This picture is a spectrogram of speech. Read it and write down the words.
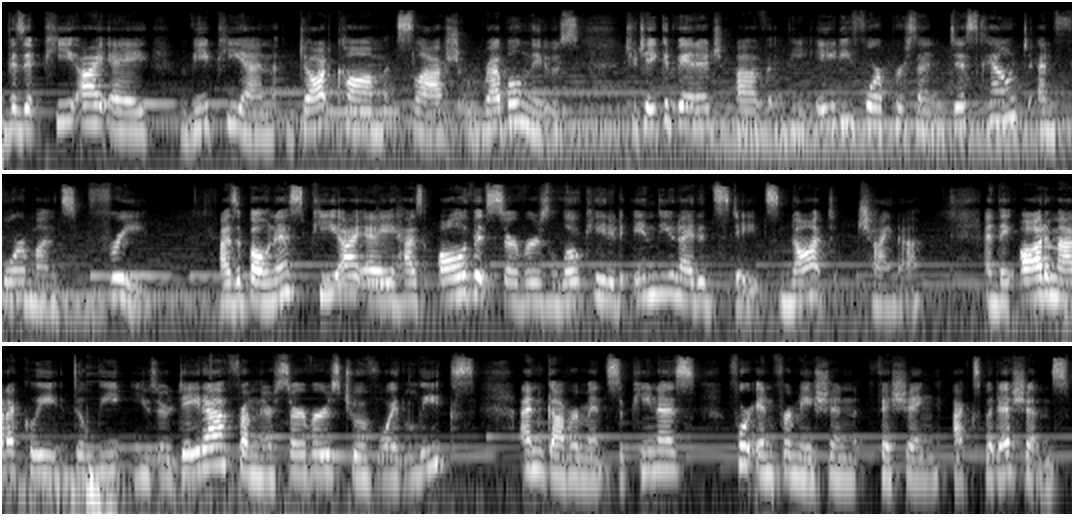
Visit piavpn.com slash rebel news to take advantage of the 84% discount and four months free. As a bonus, PIA has all of its servers located in the United States, not China, and they automatically delete user data from their servers to avoid leaks and government subpoenas for information phishing expeditions.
